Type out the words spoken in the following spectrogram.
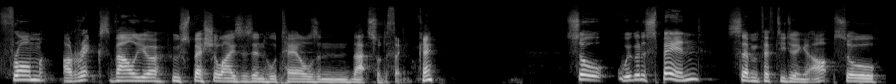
from a RICS valuer who specializes in hotels and that sort of thing. Okay. So we're going to spend 750 doing it up. So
